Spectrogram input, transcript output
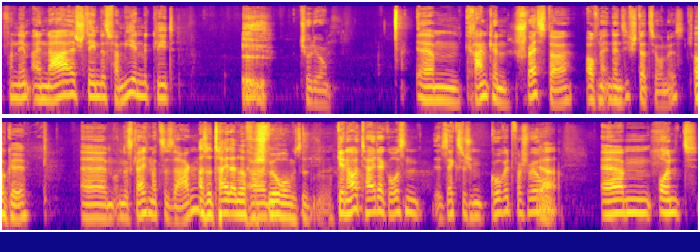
von dem ein nahestehendes Familienmitglied, Entschuldigung, ähm, Krankenschwester auf einer Intensivstation ist. Okay. Ähm, um das gleich mal zu sagen. Also Teil einer Verschwörung. So- Genau, Teil der großen sächsischen Covid-Verschwörung. Ja. Ähm, und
